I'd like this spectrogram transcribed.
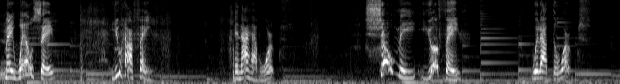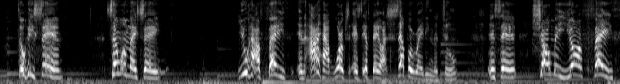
may well say, you have faith, and I have works. Show me your faith without the works. So he's saying, someone may say, You have faith and I have works, as if they are separating the two, and saying, Show me your faith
